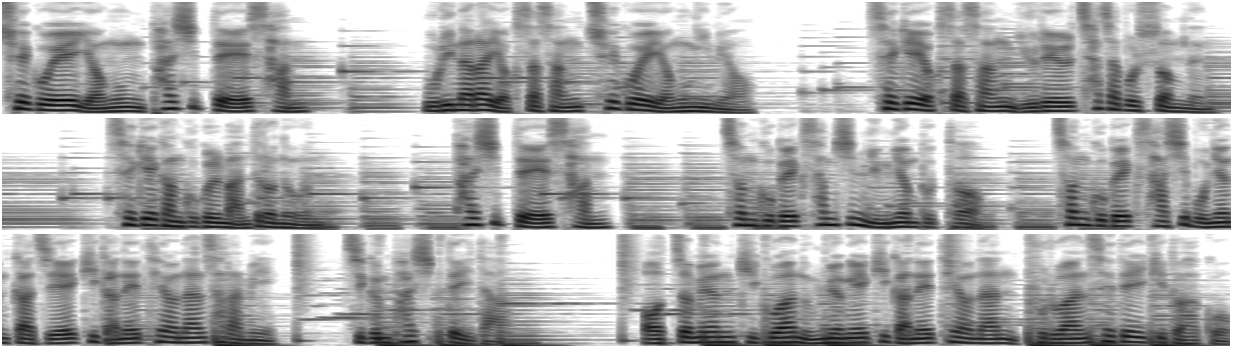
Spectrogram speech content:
최고의 영웅 80대의 삶. 우리나라 역사상 최고의 영웅이며 세계 역사상 유례를 찾아볼 수 없는 세계 강국을 만들어 놓은 80대의 삶. 1936년부터 1945년까지의 기간에 태어난 사람이 지금 80대이다. 어쩌면 기구한 운명의 기간에 태어난 불우한 세대이기도 하고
